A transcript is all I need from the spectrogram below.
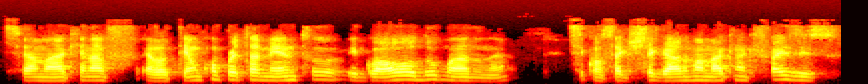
se a máquina ela tem um comportamento igual ao do humano, né? Se consegue chegar numa máquina que faz isso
